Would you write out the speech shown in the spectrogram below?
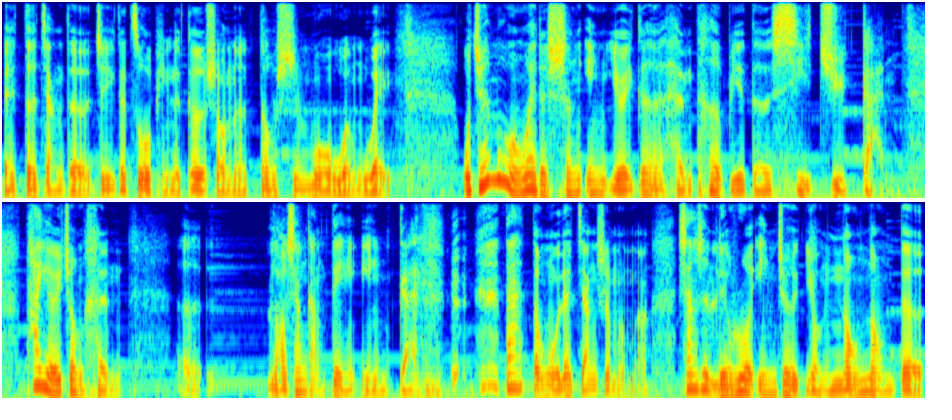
诶，得奖的这个作品的歌手呢，都是莫文蔚。我觉得莫文蔚的声音有一个很特别的戏剧感，它有一种很呃老香港电影感，大家懂我在讲什么吗？像是刘若英就有浓浓的。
